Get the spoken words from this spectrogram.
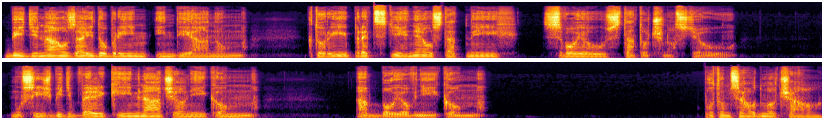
byť naozaj dobrým indiánom, ktorý predstihne ostatných svojou statočnosťou. Musíš byť veľkým náčelníkom a bojovníkom. Potom sa odmlčal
